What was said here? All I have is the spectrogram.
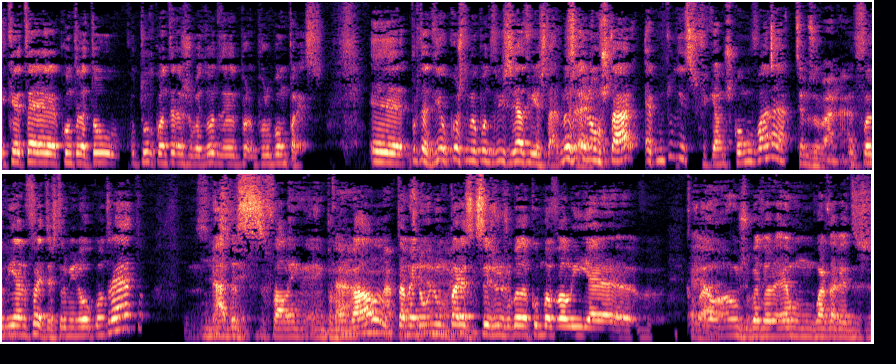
e, que até contratou tudo quanto era jogador de, por, por, um bom preço. Uh, portanto, eu, Costa, do meu ponto de vista, já devia estar. Mas a não estar, é como tu disse, ficamos com o Vaná. Temos o Vaná. O Fabiano Freitas terminou o contrato. Sim, nada sim. se fala em, em Portugal. Não, Também não, não me parece que seja um jogador com uma valia. Claro. É um jogador, é um guarda-redes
